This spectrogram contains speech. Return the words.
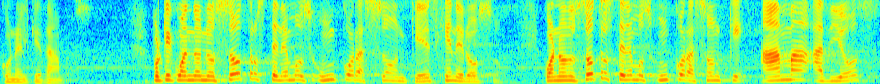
con el que damos. Porque cuando nosotros tenemos un corazón que es generoso, cuando nosotros tenemos un corazón que ama a Dios,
